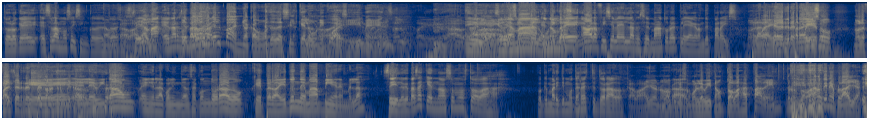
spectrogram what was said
Todo lo que es, la 165 de todo eso. Se llama, es una ¿Tú reserva en el baño? Acabamos de decir que lo único ahí, men. Eh, se llama, el nombre sí. ahora oficial es la Reserva Natural Playa Grande del Paraíso. No le falte el respeto. No le falte el que respeto a nuestro invitado. El Levitown en la colindancia con Dorado, que pero ahí es donde más vienen, ¿verdad? Sí, lo que pasa es que no somos todas bajas. Porque marítimo terrestre es dorado. Caballo, no, Dorado. porque somos levitados. Tu abaja es para adentro. Tu abaja no tiene playa.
